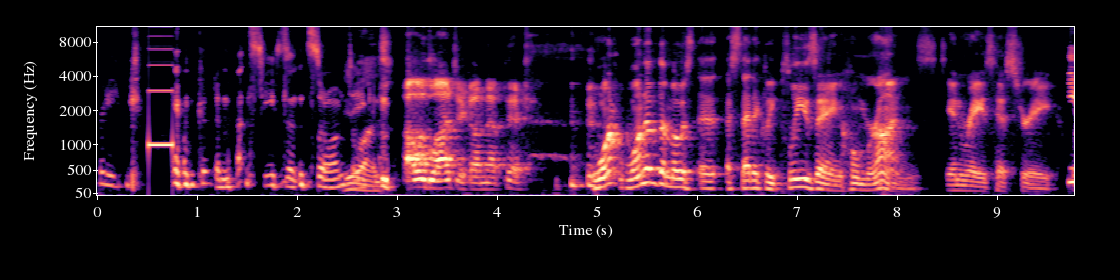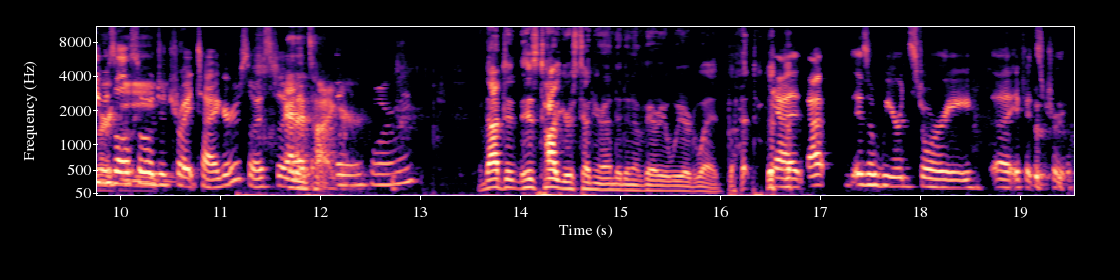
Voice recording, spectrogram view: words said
pretty damn good in that season. So I'm He taking was. solid logic on that pick. one one of the most uh, aesthetically pleasing home runs in Rays history. He was also a Detroit Tiger, so I still And got a that Tiger. for me. That did his Tigers tenure ended in a very weird way, but Yeah, that is a weird story uh, if it's true.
